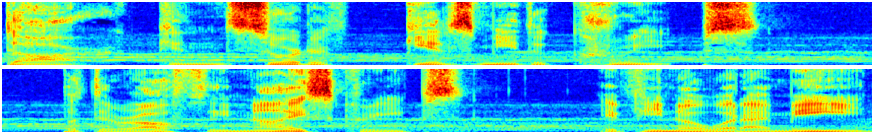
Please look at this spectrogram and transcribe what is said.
dark and sort of gives me the creeps, but they're awfully nice creeps, if you know what I mean.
